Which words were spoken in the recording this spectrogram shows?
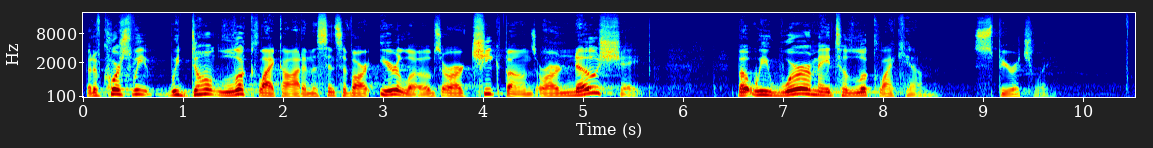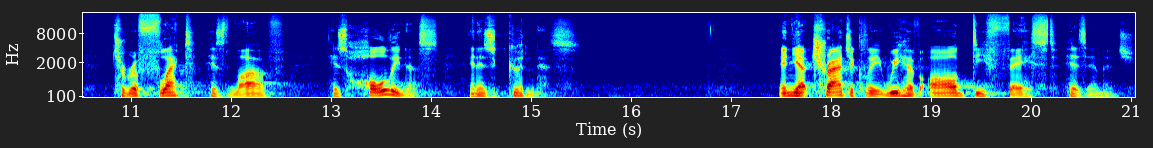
But of course, we, we don't look like God in the sense of our earlobes or our cheekbones or our nose shape, but we were made to look like Him spiritually, to reflect His love, His holiness, and His goodness. And yet, tragically, we have all defaced His image.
